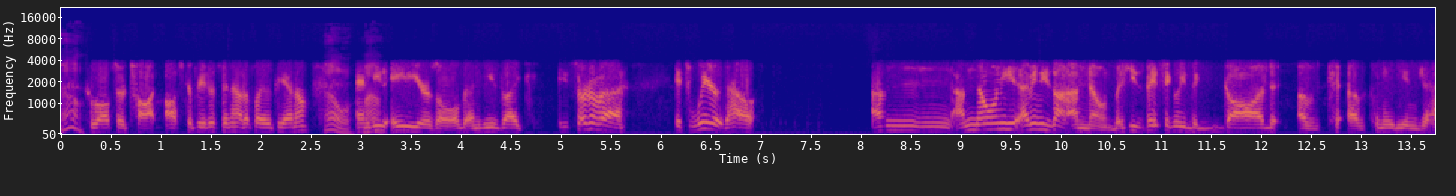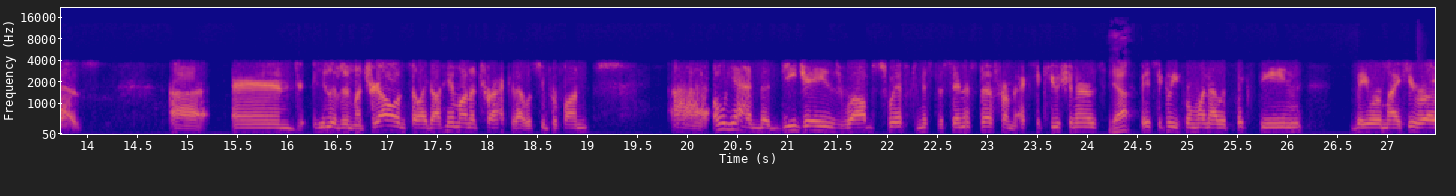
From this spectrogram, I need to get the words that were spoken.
Oh. who also taught Oscar Peterson how to play the piano. Oh. And wow. he's 80 years old, and he's like he's sort of a. It's weird how um, unknown. He, I mean, he's not unknown, but he's basically the god of of Canadian jazz. Uh, and he lives in Montreal, and so I got him on a track. That was super fun. Uh, oh yeah, the DJs Rob Swift, Mr. Sinister from X-Ecutioners. Yeah. Basically, from when I was 16, they were my hero.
